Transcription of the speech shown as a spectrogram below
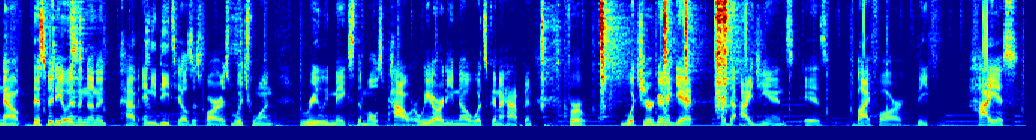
now, this video isn't gonna have any details as far as which one really makes the most power. We already know what's gonna happen for what you're gonna get with the IGNs is by far the highest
